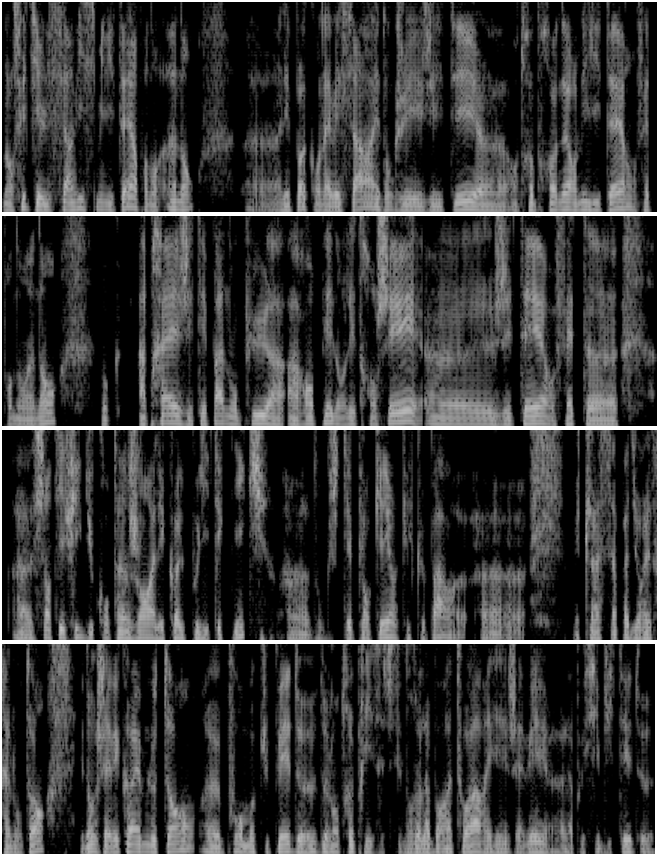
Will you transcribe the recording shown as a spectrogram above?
mais ensuite il y a eu le service militaire pendant un an. Euh, à l'époque, on avait ça, et donc j'ai été entrepreneur militaire en fait pendant un an. Donc après, j'étais pas non plus à, à ramper dans les tranchées. j'étais en fait scientifique du contingent à l'école polytechnique. Euh, donc j'étais planqué en quelque part. Euh, mes classes, ça n'a pas duré très longtemps. Et donc j'avais quand même le temps euh, pour m'occuper de, de l'entreprise. J'étais dans un laboratoire et j'avais la possibilité de,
